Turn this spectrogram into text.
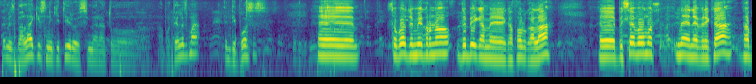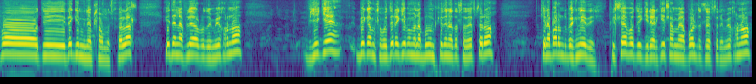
Θέμης Μπαλάκης, νικητήριος σήμερα το αποτέλεσμα. Εντυπώσεις; Ε, στο πρώτο ημίχρονο δεν πήγαμε καθόλου καλά. Ε, πιστεύω όμως, ναι, νευρικά, θα πω ότι δεν κινδυνεύσα όμως κιόλας. Ήταν ένα φλέγο πρώτο ημίχρονο. Βγήκε, μπήκαμε στο ποτήρι και είπαμε να μπούμε πιο δυνατό στο δεύτερο και να πάρουμε το παιχνίδι. Πιστεύω ότι κυριαρχήσαμε απόλυτα στο δεύτερο ημίχρονο.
